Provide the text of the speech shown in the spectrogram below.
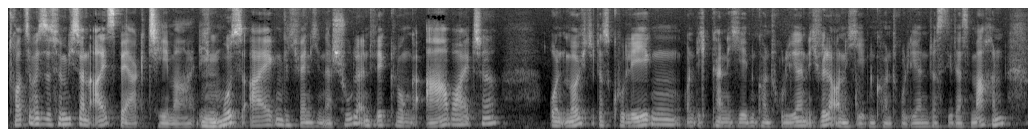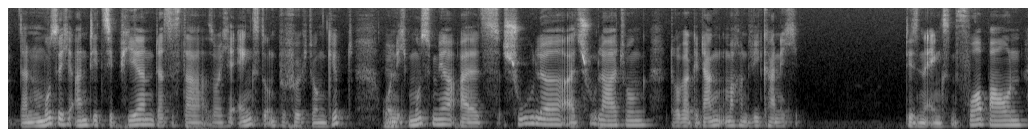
trotzdem ist es für mich so ein Eisbergthema. Ich mhm. muss eigentlich, wenn ich in der Schulentwicklung arbeite, und möchte, dass Kollegen, und ich kann nicht jeden kontrollieren, ich will auch nicht jeden kontrollieren, dass die das machen, dann muss ich antizipieren, dass es da solche Ängste und Befürchtungen gibt. Ja. Und ich muss mir als Schule, als Schulleitung darüber Gedanken machen, wie kann ich diesen Ängsten vorbauen,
